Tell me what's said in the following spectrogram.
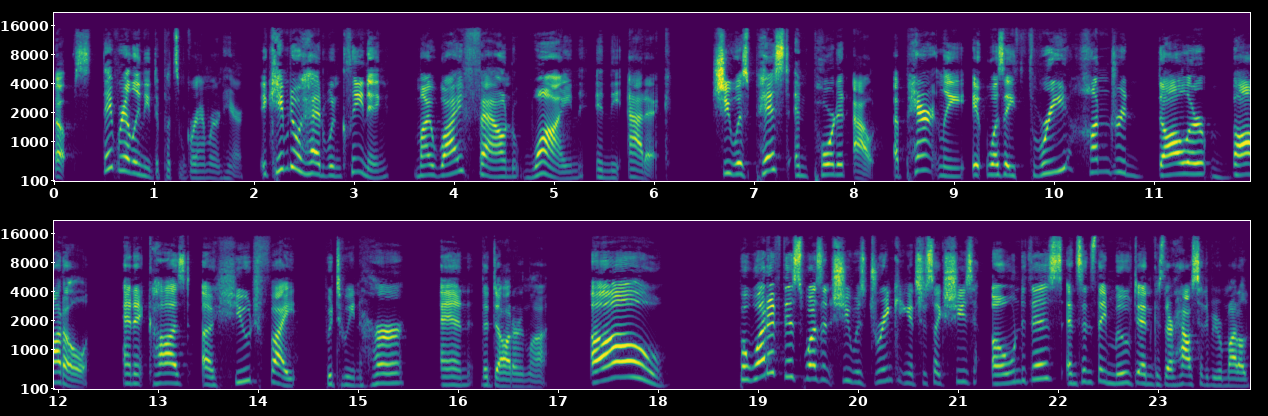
Oh, they really need to put some grammar in here. It came to a head when cleaning, my wife found wine in the attic. She was pissed and poured it out. Apparently, it was a $300 bottle and it caused a huge fight between her and the daughter in law. Oh, but what if this wasn't she was drinking? It's just like she's owned this. And since they moved in because their house had to be remodeled,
